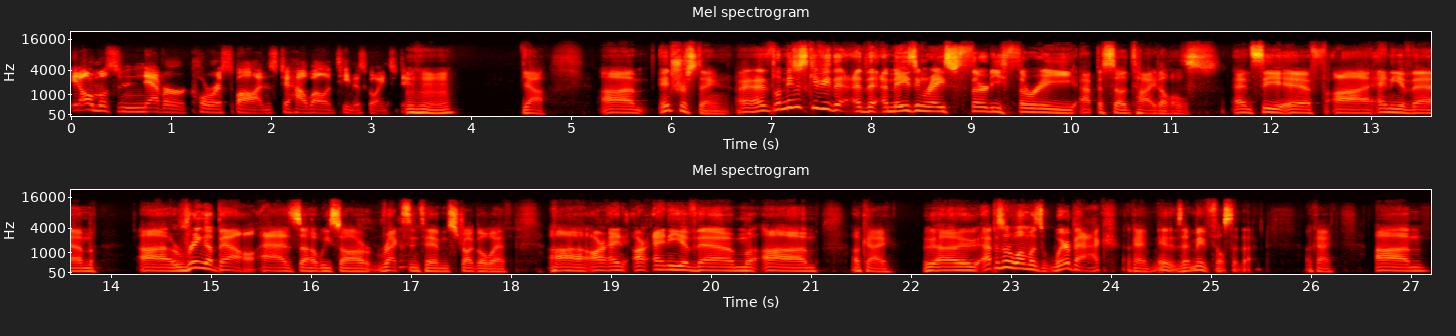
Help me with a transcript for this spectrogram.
it almost never corresponds to how well a team is going to do. hmm Yeah. Um, interesting. I- I- let me just give you the the Amazing Race 33 episode titles and see if uh, any of them uh, ring a bell as uh, we saw Rex and Tim struggle with. Uh, are any are any of them um, okay? Uh, episode one was "We're Back." Okay, maybe, maybe Phil said that. Okay. Um,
